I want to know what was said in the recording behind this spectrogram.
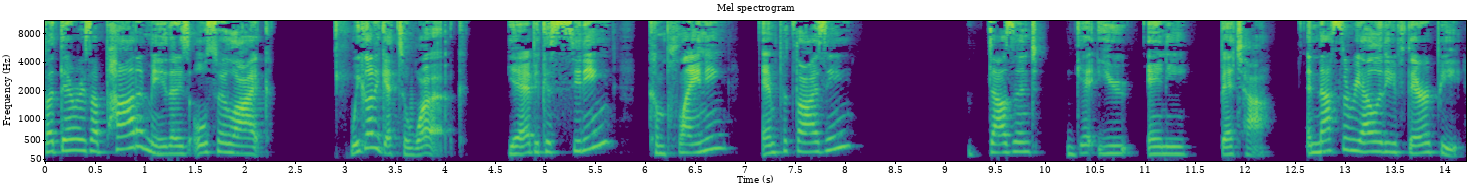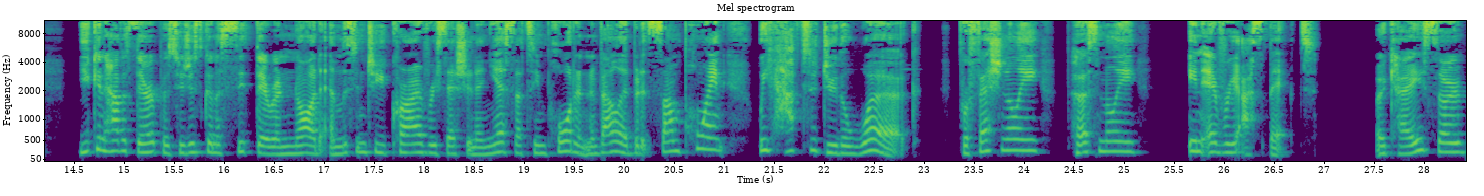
But there is a part of me that is also like, we got to get to work. Yeah, because sitting, complaining, empathizing doesn't get you any better. And that's the reality of therapy. You can have a therapist who's just going to sit there and nod and listen to you cry every session. And yes, that's important and valid. But at some point, we have to do the work professionally, personally, in every aspect. Okay. So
